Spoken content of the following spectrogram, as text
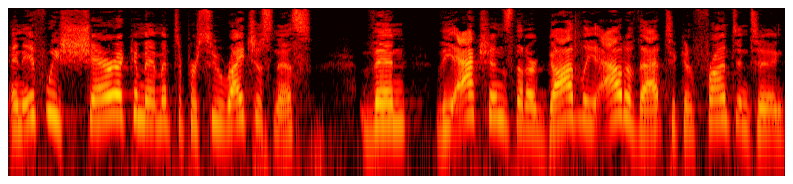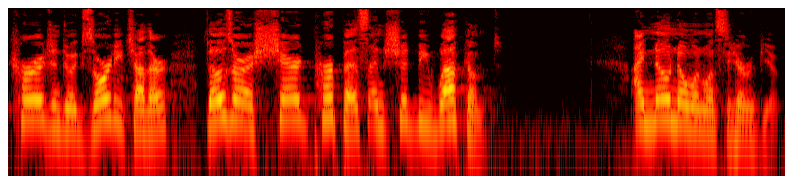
And if we share a commitment to pursue righteousness, then the actions that are godly out of that to confront and to encourage and to exhort each other, those are a shared purpose and should be welcomed. I know no one wants to hear rebuke.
